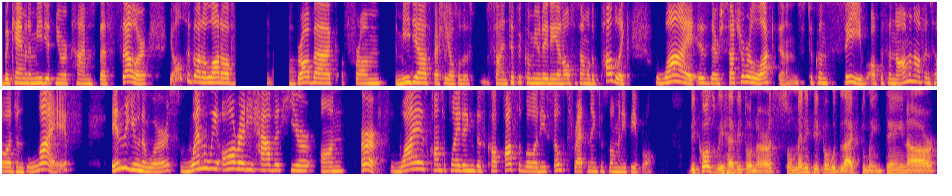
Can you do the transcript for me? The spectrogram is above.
became an immediate New York Times bestseller, you also got a lot of drawback from the media, especially also the scientific community and also some of the public. Why is there such a reluctance to conceive of the phenomena of intelligent life in the universe when we already have it here on Earth? Why is contemplating this possibility so threatening to so many people? Because we have it on Earth, so many people would like to maintain our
